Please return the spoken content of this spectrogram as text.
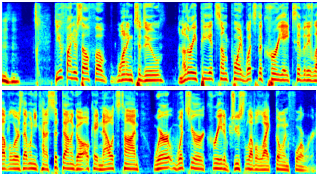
Mm-hmm. Do you find yourself uh, wanting to do another EP at some point? What's the creativity level, or is that when you kind of sit down and go, okay, now it's time? Where what's your creative juice level like going forward?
